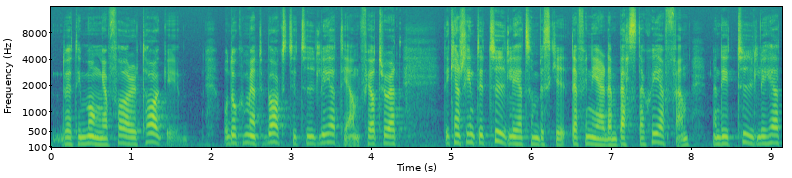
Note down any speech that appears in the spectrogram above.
du vet, i många företag, och då kommer jag tillbaks till tydlighet igen, för jag tror att det kanske inte är tydlighet som definierar den bästa chefen, men det är tydlighet,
